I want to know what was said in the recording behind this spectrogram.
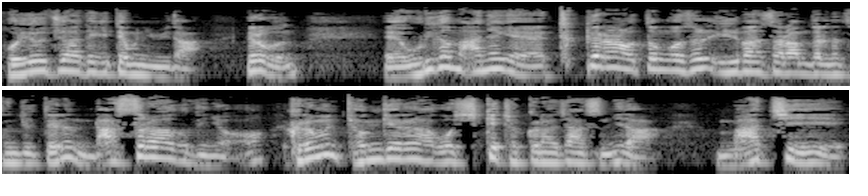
보여줘야 되기 때문입니다. 여러분, 예, 우리가 만약에 특별한 어떤 것을 일반 사람들한테 던질 때는 낯설어 하거든요. 그러면 경계를 하고 쉽게 접근하지 않습니다. 마치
